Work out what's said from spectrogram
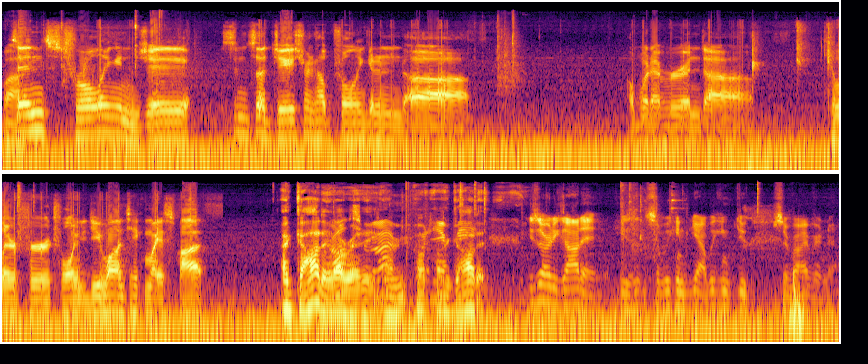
Wow. Since trolling and Jay, since uh, Jay's trying to help trolling get in, uh, whatever, and uh, killer for trolling, do you want to take my spot? I got it already. I'm, what do I got it. he's already got it. He's so we can yeah we can do survivor now.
